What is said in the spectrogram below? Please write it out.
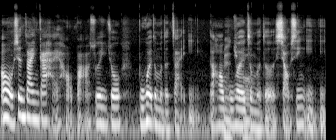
哦，现在应该还好吧，所以就不会这么的在意，然后不会这么的小心翼翼。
